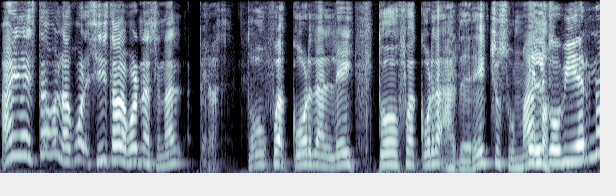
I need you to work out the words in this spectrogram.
Ahí estaba la Guardia. Sí, estaba la Guardia Nacional, pero todo fue acorde a ley, todo fue acorde a derechos El humanos. gobierno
